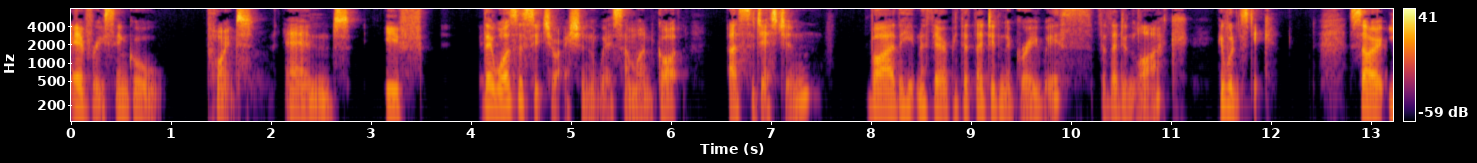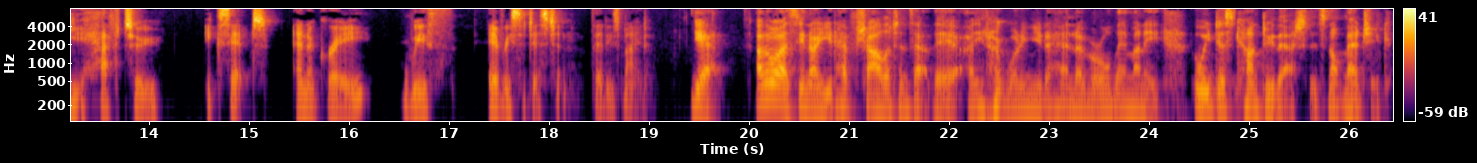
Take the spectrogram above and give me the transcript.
every single point. And if there was a situation where someone got a suggestion via the hypnotherapy that they didn't agree with, that they didn't like, it wouldn't stick. So you have to accept and agree with every suggestion that is made. Yeah. Otherwise, you know, you'd have charlatans out there, uh, you know, wanting you to hand over all their money. We just can't do that. It's not magic.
